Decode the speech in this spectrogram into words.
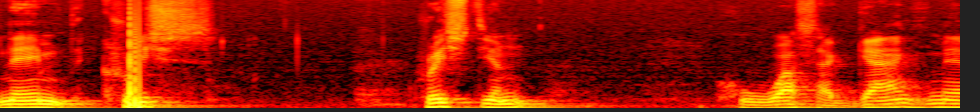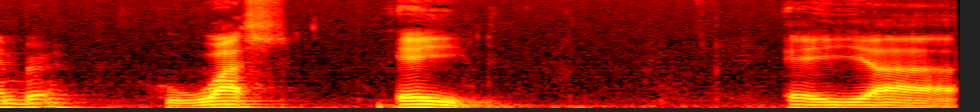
named Chris Christian, who was a gang member, who was a, a uh,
